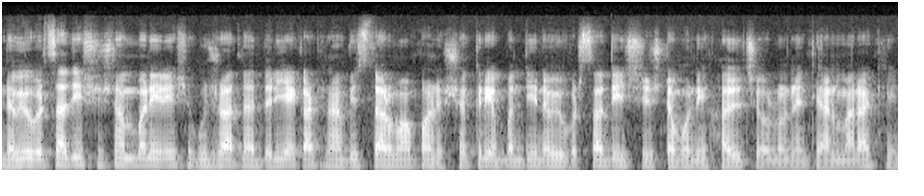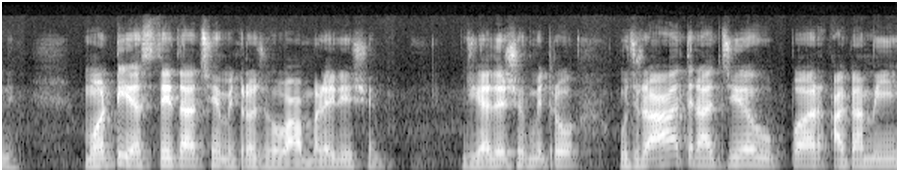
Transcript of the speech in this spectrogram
નવી વરસાદી સિસ્ટમ બની રહી છે. ગુજરાતના દરિયાકાંઠાના વિસ્તારોમાં પણ સક્રિય બનતી નવી વરસાદી સિસ્ટમોની હલચલોને ધ્યાનમાં રાખીને મોટી અસ્થિરતા છે મિત્રો જોવા મળી રહી છે. જ્યાં દર્શક મિત્રો, ગુજરાત રાજ્ય ઉપર આગામી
